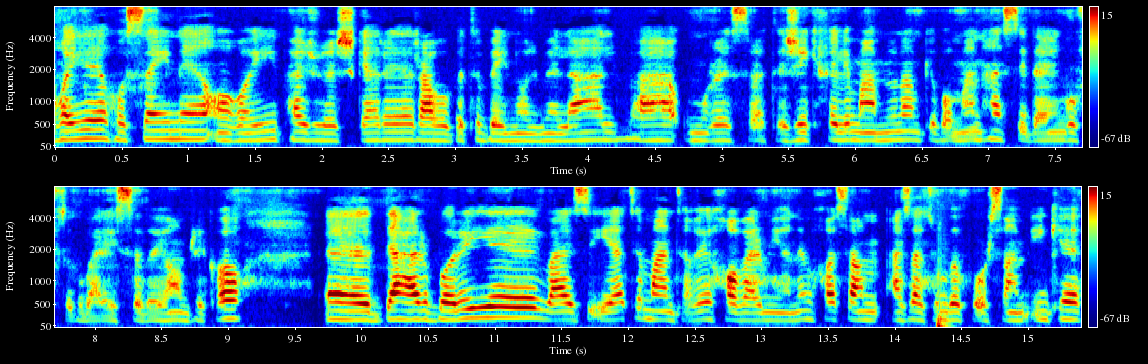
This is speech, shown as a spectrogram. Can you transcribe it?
آقای حسین آقایی پژوهشگر روابط بین الملل و امور استراتژیک. خیلی ممنونم که با من هستید. در این گفتگو برای صدای آمریکا. درباره وضعیت منطقه خاورمیانه می‌خواستم ازتون بپرسم. اینکه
